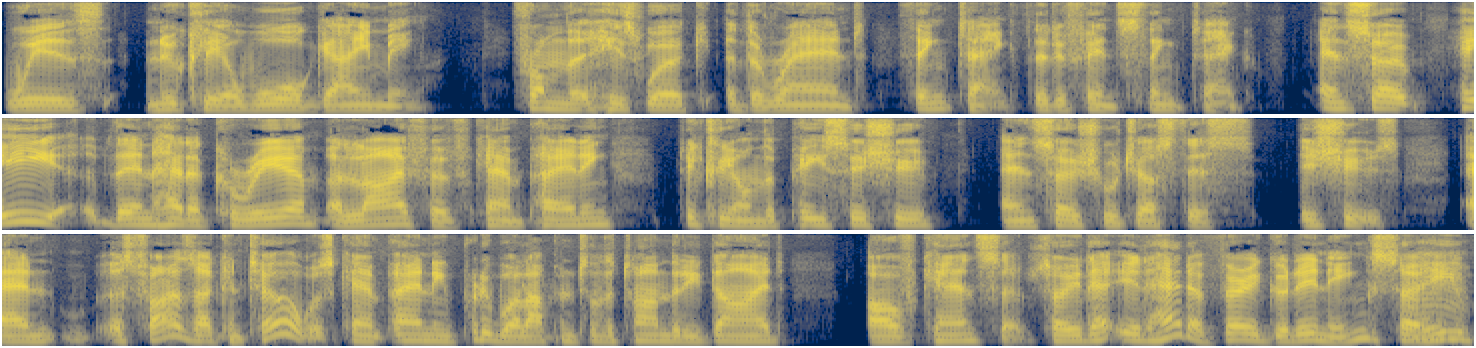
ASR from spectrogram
with nuclear war gaming from the, his work at the RAND think tank, the defense think tank. And so he then had a career, a life of campaigning, particularly on the peace issue and social justice issues. And as far as I can tell, was campaigning pretty well up until the time that he died of cancer. So it, it had a very good innings. So he mm.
